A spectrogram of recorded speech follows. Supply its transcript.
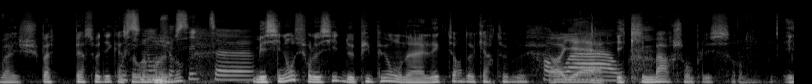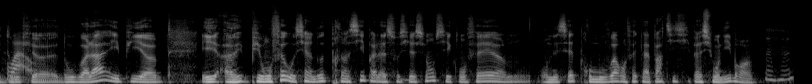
ouais, je suis pas persuadé qu'elle soit sinon vraiment à sur jour. site. euh, Mais sinon sur le site, depuis peu, on a un lecteur de carte bleue oh, Oh, yeah. et qui marche en plus. Et donc, Wow. euh, donc voilà. Et puis, euh, et, euh, et puis on fait aussi un autre principe à l'association, c'est qu'on fait, euh, on essaie de promouvoir en fait la participation libre. Mhm.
